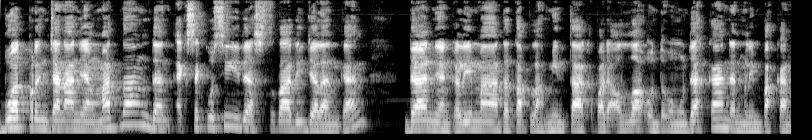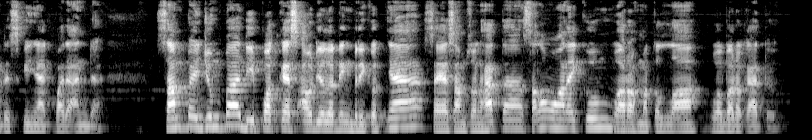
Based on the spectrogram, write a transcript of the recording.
buat perencanaan yang matang dan eksekusi setelah dijalankan. Dan yang kelima, tetaplah minta kepada Allah untuk memudahkan dan melimpahkan rezekinya kepada Anda. Sampai jumpa di podcast audio learning berikutnya. Saya Samsul Hatta. Assalamualaikum warahmatullahi wabarakatuh.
